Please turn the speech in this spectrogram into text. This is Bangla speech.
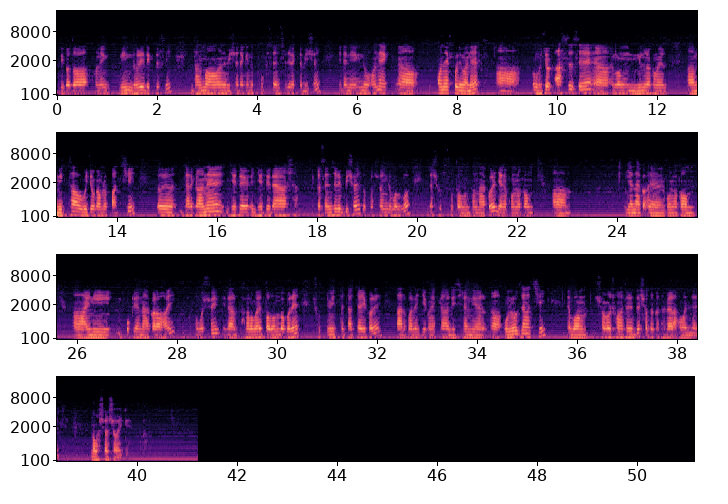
বিগত অনেক দিন ধরেই দেখতেছি, ধর্ম অবমাননার বিষয়টা কিন্তু খুব সেন্সিটিভ একটা বিষয়। এটা নিয়ে কিন্তু অনেক অনেক পরিমাণে অভিযোগ আসতেছে এবং বিভিন্ন রকমের মিথ্যা অভিযোগ আমরা পাচ্ছি। তো যার কারণে যেটা যেটা একটা সেন্সিটিভ বিষয়, তো প্রশাসনকে বলব, এটা সুস্থ তদন্ত না করে যেন কোনো রকম ইয়ে না কোনো রকম আইনি প্রক্রিয়া না করা হয়। অবশ্যই এটা ভালোভাবে তদন্ত করে, সত্যি মিথ্যা যাচাই করে, তারপরে যে কোনো একটা ডিসিশন নেওয়ার অনুরোধ জানাচ্ছি এবং সকল সনাতনীদের সতর্ক থাকার আহ্বান জানাচ্ছি। নমস্কার সবাইকে।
